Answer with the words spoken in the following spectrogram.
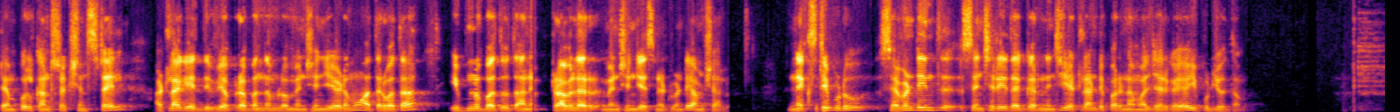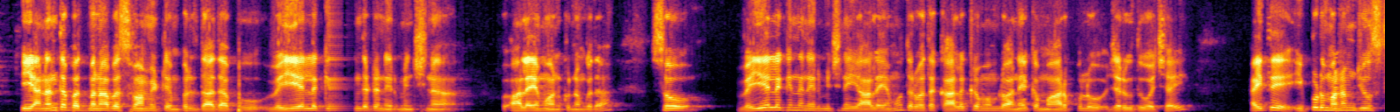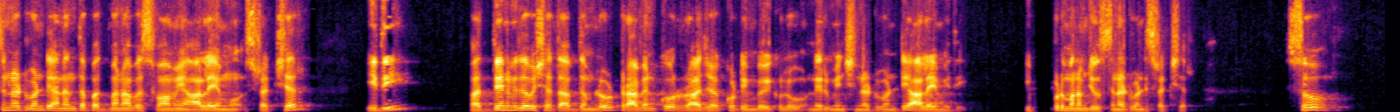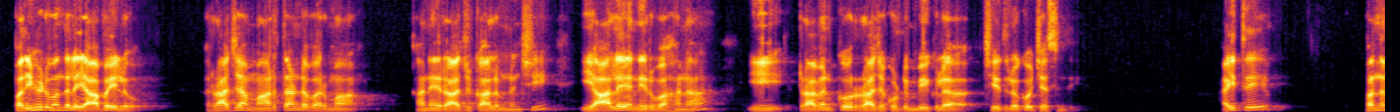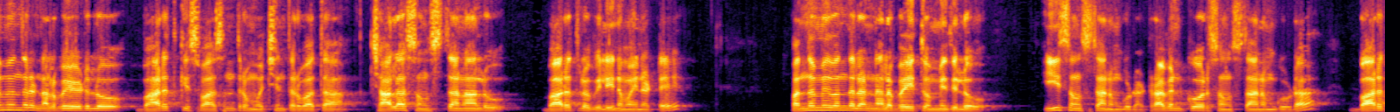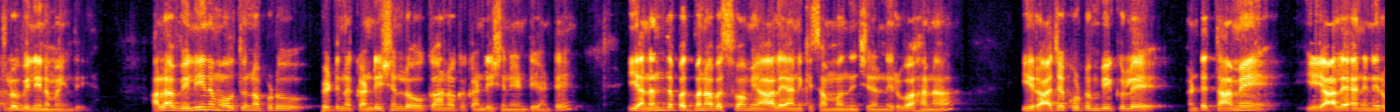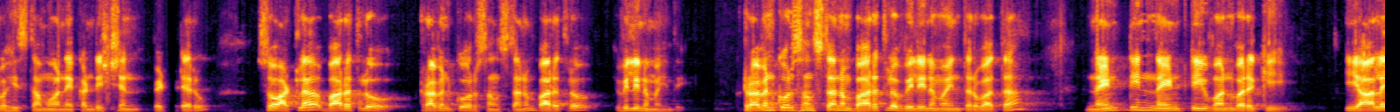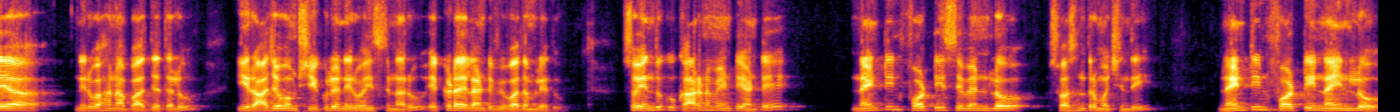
temple construction style అట్లాగే దివ్య ప్రబంధంలో మెన్షన్ చేయడము ఆ తర్వాత ఇబ్ను బతుతా అనే ట్రావెలర్ మెన్షన్ చేసినటువంటి అంశాలు. నెక్స్ట్ ఇప్పుడు సెవెంటీన్త్ సెంచరీ దగ్గర నుంచి ఎట్లాంటి పరిణామాలు జరిగాయో ఇప్పుడు చూద్దాం. ఈ అనంత పద్మనాభ స్వామి టెంపుల్ దాదాపు వెయ్యేళ్ళ కిందట నిర్మించిన ఆలయము అనుకున్నాం కదా. సో వెయ్యేళ్ళ కింద నిర్మించిన ఈ ఆలయము తర్వాత కాలక్రమంలో అనేక మార్పులు జరుగుతూ వచ్చాయి. అయితే ఇప్పుడు మనం చూస్తున్నటువంటి అనంత పద్మనాభ స్వామి ఆలయము స్ట్రక్చర్ ఇది పద్దెనిమిదవ శతాబ్దంలో ట్రావెన్కోర్ రాజా కుటుంబీకులు నిర్మించినటువంటి ఆలయం ఇది. ఇప్పుడు మనం చూస్తున్నటువంటి స్ట్రక్చర్. సో పదిహేడు వందల యాభైలో రాజా మార్తాండవర్మ అనే రాజు కాలం నుంచి ఈ ఆలయ నిర్వహణ ఈ ట్రావెన్కోర్ రాజకుటుంబీకుల చేతిలోకి వచ్చేసింది. అయితే పంతొమ్మిది వందల నలభై ఏడులో భారత్కి స్వాతంత్రం వచ్చిన తర్వాత చాలా సంస్థానాలు భారత్లో విలీనమైనట్టే పంతొమ్మిది వందల నలభై తొమ్మిదిలో ఈ సంస్థానం కూడా ట్రావెన్కోర్ సంస్థానం కూడా భారత్లో విలీనమైంది. అలా విలీనం అవుతున్నప్పుడు పెట్టిన కండిషన్లో ఒకనొక కండిషన్ ఏంటి అంటే ఈ అనంత పద్మనాభ స్వామి ఆలయానికి సంబంధించిన నిర్వహణ ఈ రాజకుటుంబీకులే అంటే తామే ఈ ఆలయాన్ని నిర్వహిస్తాము అనే కండిషన్ పెట్టారు. సో అట్లా భారత్లో ట్రావెన్కోర్ సంస్థానం భారత్లో విలీనమైంది. ట్రావెన్కోర్ సంస్థానం భారత్లో విలీనమైన తర్వాత నైన్టీన్ నైన్టీ వన్ వరకు ఈ ఆలయ నిర్వహణ బాధ్యతలు ఈ రాజవంశీకులే నిర్వహిస్తున్నారు. ఎక్కడ ఎలాంటి వివాదం లేదు. సో ఎందుకు కారణం ఏంటి అంటే నైన్టీన్ ఫార్టీ సెవెన్లో స్వాతంత్రం వచ్చింది. నైన్టీన్ ఫార్టీ నైన్లో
